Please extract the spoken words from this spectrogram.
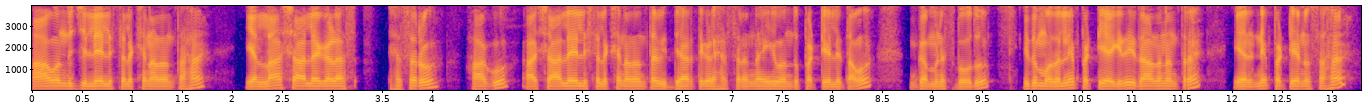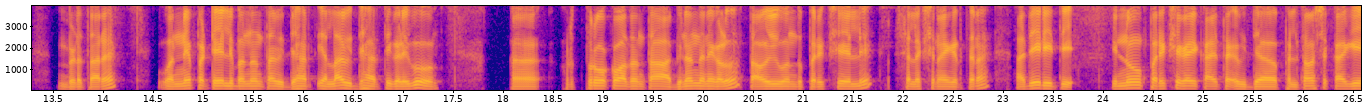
ಆ ಒಂದು ಜಿಲ್ಲೆಯಲ್ಲಿ ಸೆಲೆಕ್ಷನ್ ಆದಂತಹ ಎಲ್ಲ ಶಾಲೆಗಳ ಹೆಸರು ಹಾಗೂ ಆ ಶಾಲೆಯಲ್ಲಿ ಸೆಲೆಕ್ಷನ್ ಆದಂಥ ವಿದ್ಯಾರ್ಥಿಗಳ ಹೆಸರನ್ನು ಈ ಒಂದು ಪಟ್ಟಿಯಲ್ಲಿ ತಾವು ಗಮನಿಸಬಹುದು. ಇದು ಮೊದಲನೇ ಪಟ್ಟಿಯಾಗಿದೆ. ಇದಾದ ನಂತರ ಎರಡನೇ ಪಟ್ಟಿಯನ್ನು ಸಹ ಬಿಡ್ತಾರೆ ಒಂದನೇ ಪಟ್ಟಿಯಲ್ಲಿ ಬಂದಂಥ ವಿದ್ಯಾರ್ಥಿ, ಎಲ್ಲ ವಿದ್ಯಾರ್ಥಿಗಳಿಗೂ ಹೃತ್ಪೂರ್ವಕವಾದಂತಹ ಅಭಿನಂದನೆಗಳು ತಾವು ಈ ಒಂದು ಪರೀಕ್ಷೆಯಲ್ಲಿ ಸೆಲೆಕ್ಷನ್ ಆಗಿರ್ತಾರೆ. ಅದೇ ರೀತಿ ಇನ್ನೂ ಪರೀಕ್ಷೆಗಾಗಿ ಕಾಯ್ತ, ವಿದ್ಯಾ, ಫಲಿತಾಂಶಕ್ಕಾಗಿ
